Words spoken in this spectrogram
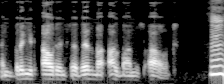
and bring it out and say, there's my album is out. Hmm.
